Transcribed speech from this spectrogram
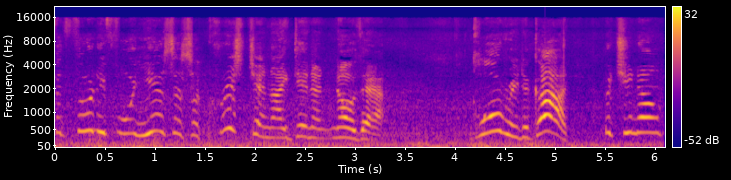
For 34 years as a Christian, I didn't know that. Glory to God. But you know,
